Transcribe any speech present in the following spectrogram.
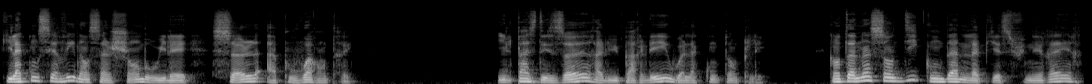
qu'il a conservés dans sa chambre où il est seul à pouvoir entrer. Il passe des heures à lui parler ou à la contempler. Quand un incendie condamne la pièce funéraire,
